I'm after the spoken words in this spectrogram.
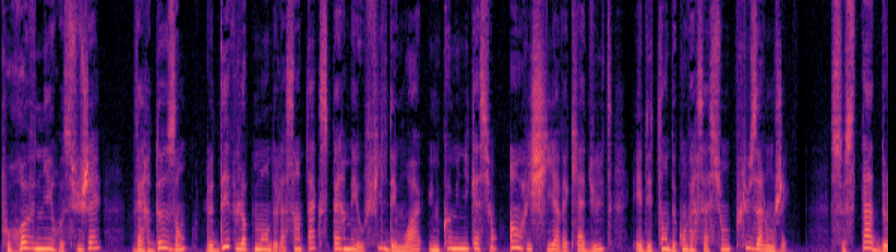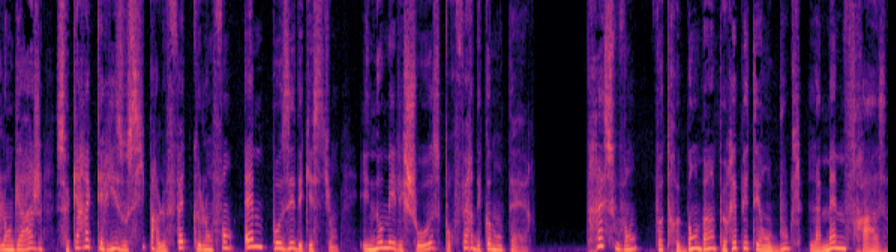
Pour revenir au sujet, vers deux ans, le développement de la syntaxe permet au fil des mois une communication enrichie avec l'adulte et des temps de conversation plus allongés. Ce stade de langage se caractérise aussi par le fait que l'enfant aime poser des questions et nommer les choses pour faire des commentaires. Très souvent, votre bambin peut répéter en boucle la même phrase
